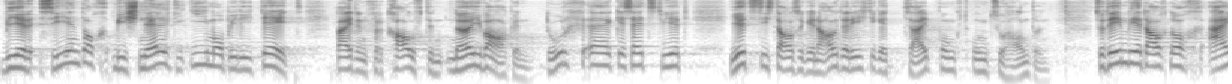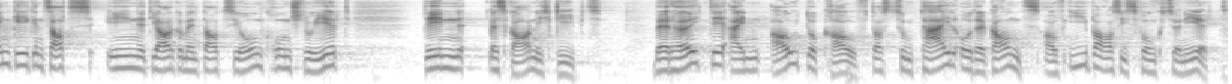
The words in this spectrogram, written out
Wir sehen doch, wie schnell die E-Mobilität bei den verkauften Neuwagen durchgesetzt wird. Jetzt ist also genau der richtige Zeitpunkt, um zu handeln. Zudem wird auch noch ein Gegensatz in die Argumentation konstruiert, den es gar nicht gibt. Wer heute ein Auto kauft, das zum Teil oder ganz auf E-Basis funktioniert,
